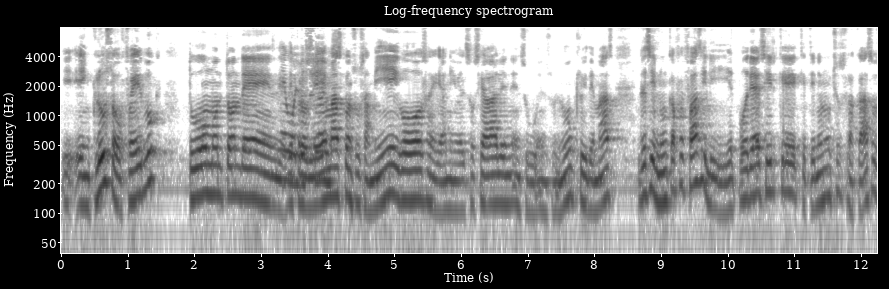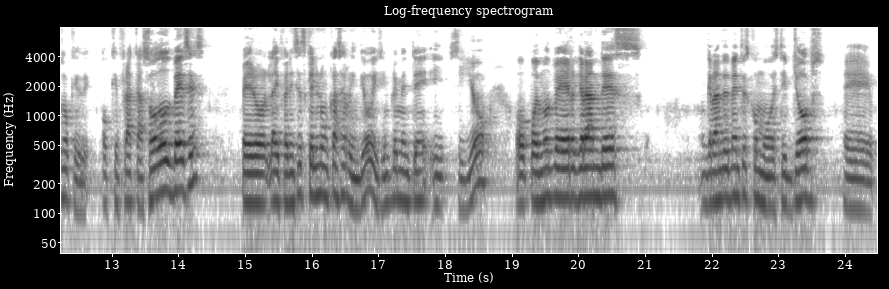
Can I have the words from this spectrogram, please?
E, incluso Facebook tuvo un montón de, problemas con sus amigos, eh, a nivel social, en, su, en su núcleo y demás. Es decir, nunca fue fácil y él podría decir que, que tiene muchos fracasos o que, o que fracasó dos veces, pero la diferencia es que él nunca se rindió y simplemente siguió. O podemos ver grandes, grandes mentes como Steve Jobs, eh,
